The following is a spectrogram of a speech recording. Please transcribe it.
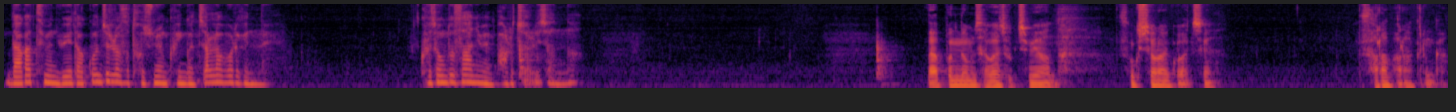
나 같으면 위에다 꼰질러서 도준영 그 인간 잘라버리겠네. 그 정도 사안이면 바로 잘리지 않나? 나쁜 놈 잡아 죽치면 속 시원할 것 같지? 살아봐라 그런가.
